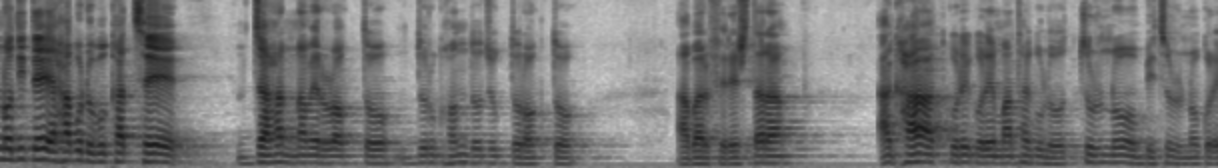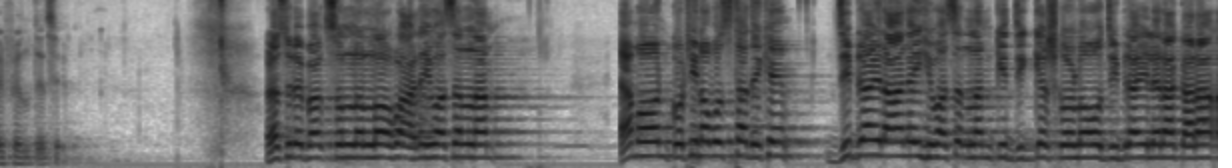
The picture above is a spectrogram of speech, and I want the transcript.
নদীতে হাবুডুবু খাচ্ছে। জাহান নামের রক্ত, দুর্গন্ধযুক্ত রক্ত। আবার ফেরেশ তারা আঘাত করে করে মাথাগুলো চূর্ণ বিচূর্ণ করে ফেলতেছে। রাসুলে বাক ওয়াসাল্লাম এমন কঠিন অবস্থা দেখে জিব্রাইল আলাইহি ওয়াসাল্লামকে জিজ্ঞেস করল, জিব্রাইলেরা কারা?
